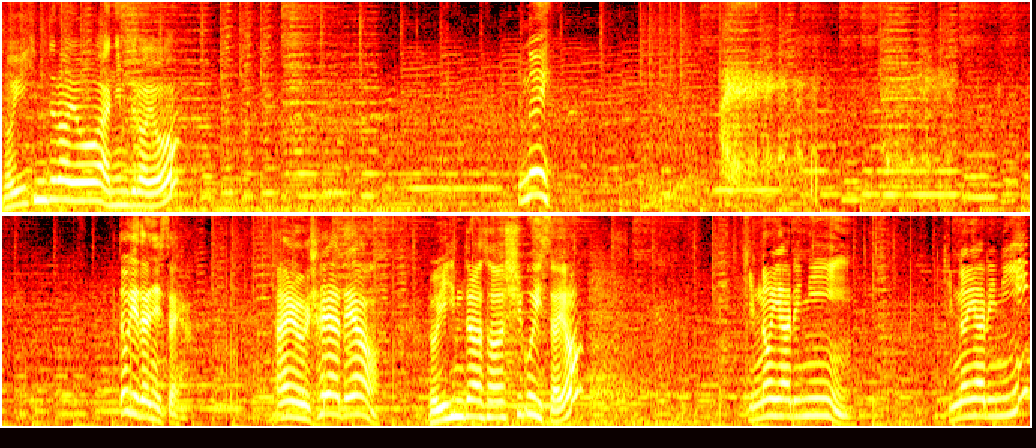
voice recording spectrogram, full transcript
로이 힘들어요? 안 힘들어요? 힘노이. 또 계단이 있어요. 아유, 쉬어야 돼요. 로이 힘들어서 쉬고 있어요? 김노이 어린이. 김노이 어린이?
